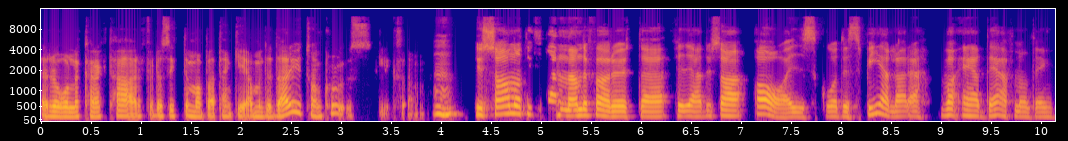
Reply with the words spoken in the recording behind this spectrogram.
roll, karaktär, för då sitter man bara och tänker, ja men det där är ju Tom Cruise. Liksom. Mm. Du sa något spännande förut, eh, Fia. Du sa AI-skådespelare. Vad är det för någonting?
